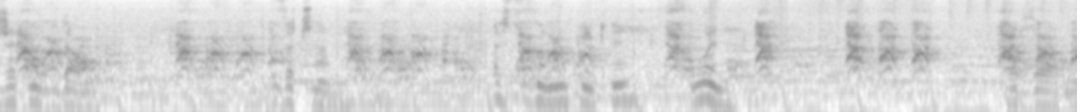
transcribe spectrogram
Rzeką w dołu. Tu zaczynamy. Jest tu znowu piękny młyn. Bardzo ładny.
